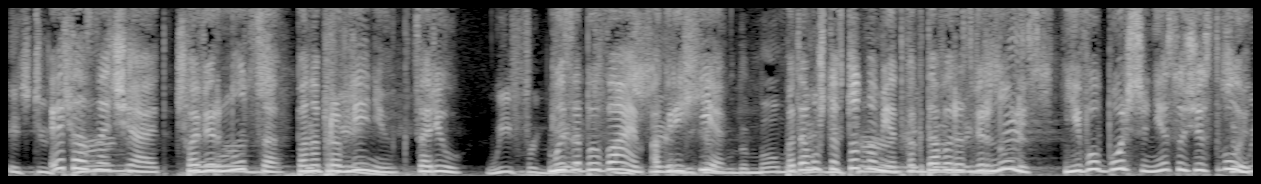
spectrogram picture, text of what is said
Это означает повернуться по направлению к Царю. Мы забываем о грехе, потому что в тот момент, когда вы развернулись, его больше не существует.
